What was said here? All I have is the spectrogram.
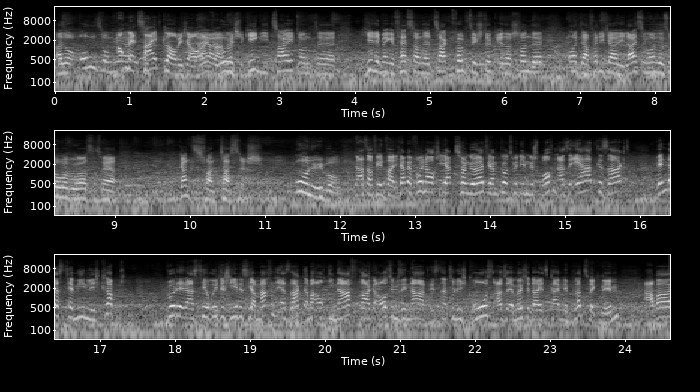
also umso mehr. Auch mehr Zeit, glaube ich auch. Ja, einfach, ja logisch, ne? gegen die Zeit und äh, jede Menge Fässer, ne, zack, 50 Stück in der Stunde. Und da finde ich ja die Leistung unseres Oberbürgers, das wäre ganz fantastisch. Ohne Übung. Das auf jeden Fall. Ich habe ja vorhin auch, ihr habt es schon gehört, wir haben kurz mit ihm gesprochen. Also er hat gesagt, wenn das terminlich klappt, würde er das theoretisch jedes Jahr machen. Er sagt aber auch, die Nachfrage aus dem Senat ist natürlich groß. Also er möchte da jetzt keinem den Platz wegnehmen. Aber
